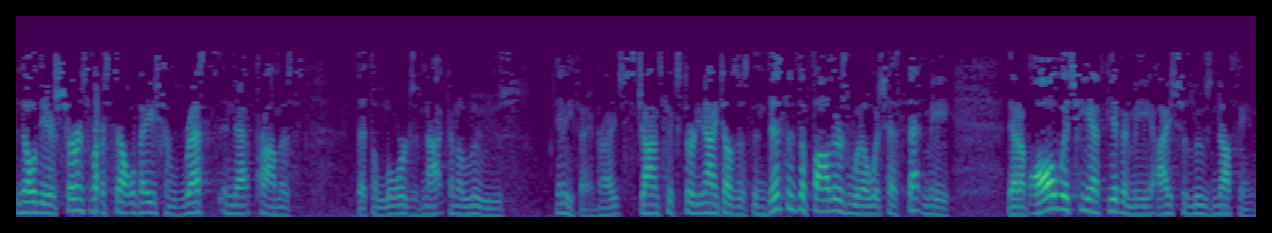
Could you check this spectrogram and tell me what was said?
know the assurance of our salvation rests in that promise that the Lord is not going to lose anything, right? John 6:39 tells us, "And this is the Father's will which has sent me, that of all which he hath given me I should lose nothing,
